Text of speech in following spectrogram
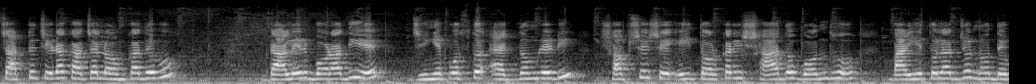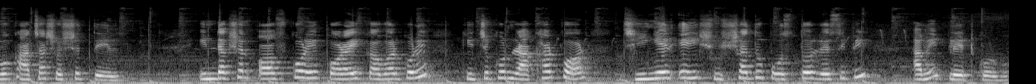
চারটে চেরা কাঁচা লঙ্কা দেব। ডালের বড়া দিয়ে ঝিঙে পোস্ত একদম রেডি সবশেষে এই তরকারির স্বাদ ও গন্ধ বাড়িয়ে তোলার জন্য দেব কাঁচা সর্ষের তেল। ইন্ডাকশান অফ করে কড়াই কভার করে কিছুক্ষণ রাখার পর ঝিঙের এই সুস্বাদু পোস্তর রেসিপি আমি প্লেট করব।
